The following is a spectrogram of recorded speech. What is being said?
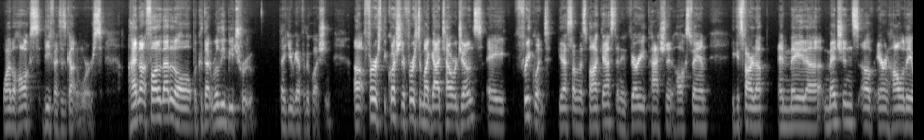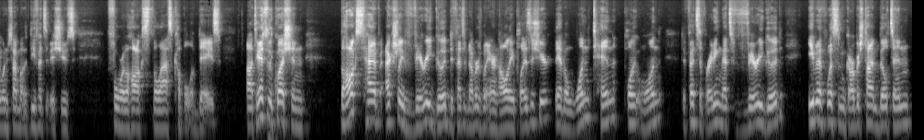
why the Hawks defense has gotten worse. I had not thought of that at all, but could that really be true? Thank you again for the question. Uh, first, the question first to my guy, Tyler Jones, a frequent guest on this podcast and a very passionate Hawks fan. He gets fired up and made uh, mentions of Aaron Holiday when he's talking about the defensive issues for the Hawks the last couple of days. Uh, to answer the question, the Hawks have actually very good defensive numbers when Aaron Holiday plays this year. They have a 110.1 defensive rating. That's very good. Even if with some garbage time built in,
